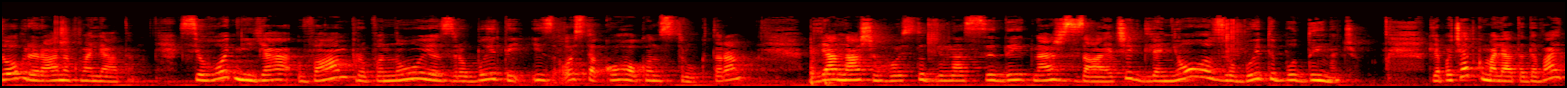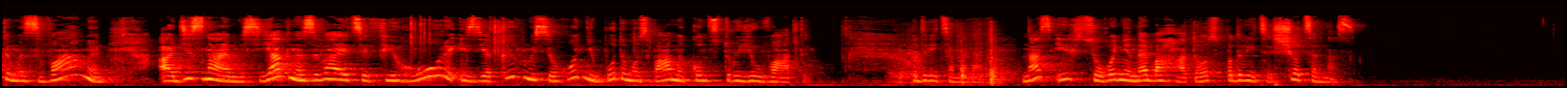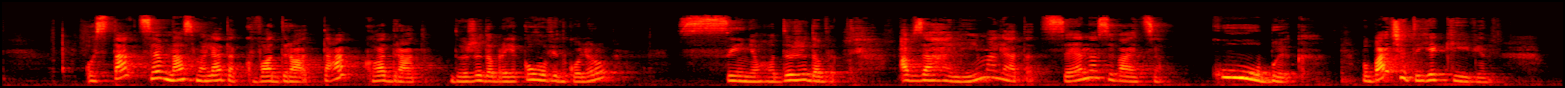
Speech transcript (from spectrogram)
Добрий ранок, малята! Сьогодні я вам пропоную зробити із ось такого конструктора. Для нашого, ось для нас сидить наш зайчик, для нього зробити будиночок. Для початку, малята, давайте ми з вами дізнаємось, як називаються фігури, із яких ми сьогодні будемо з вами конструювати. Подивіться, малята, у нас їх сьогодні небагато. Ось подивіться, що це в нас. Ось так це в нас малята квадрат. Так, квадрат. Дуже добре. Якого він кольору? Синього, дуже добре. А взагалі, малята, це називається кубик. Побачите, який він?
